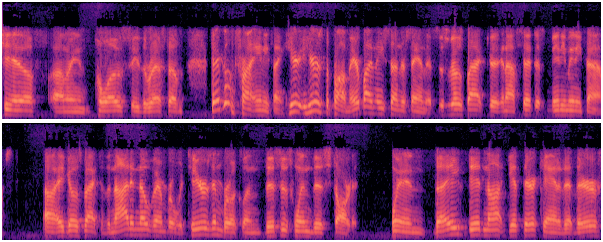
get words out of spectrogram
Schiff. I mean Pelosi, the rest of them. They're going to try anything. Here, here's the problem. Everybody needs to understand this. This goes back to, and I've said this many, many times. Uh, it goes back to the night in November with tears in Brooklyn. This is when this started. When they did not get their candidate, their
